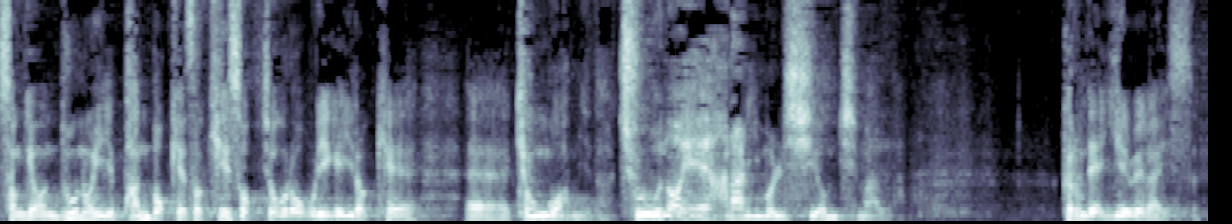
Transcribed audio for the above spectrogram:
성경은 누누이 반복해서 계속적으로 우리에게 이렇게 경고합니다. 주 너의 하나님을 시험치 말라. 그런데 예외가 있어요.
